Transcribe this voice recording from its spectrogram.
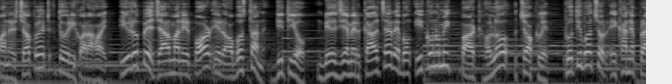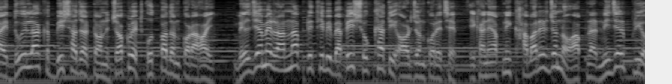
মানের চকলেট তৈরি করা হয়। ইউরোপে জার্মানির পর এর অবস্থান দ্বিতীয়। বেলজিয়ামের কালচার এবং ইকোনমিক পার্ট হল চকলেট। প্রতি বছর এখানে প্রায় দুই লাখ বিশ হাজার টন চকলেট উৎপাদন করা হয়। বেলজিয়ামের রান্না পৃথিবীব্যাপী সুখ্যাতি অর্জন করেছে। এখানে আপনি খাবারের জন্য আপনার নিজের প্রিয়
